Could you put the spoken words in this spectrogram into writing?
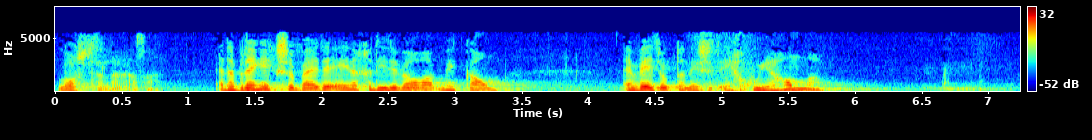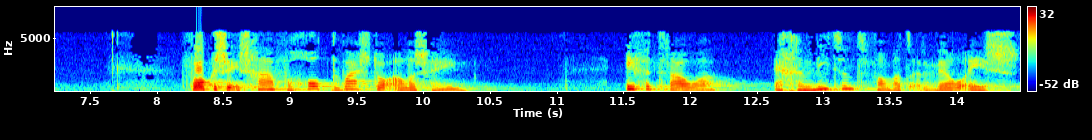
los te laten. En dan breng ik ze bij de enige die er wel wat mee kan. En weet ook, dan is het in goede handen. Focussen is gaan voor God dwars door alles heen. In vertrouwen en genietend van wat er wel is.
